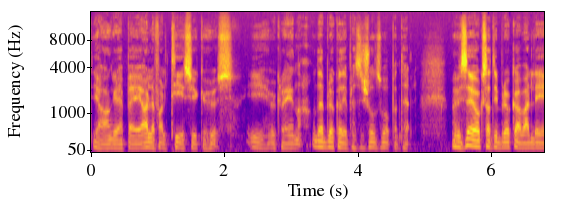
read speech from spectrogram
De har angrepet i alle fall ti sykehus i Ukraina, og det bruker de presisjonsvåpen til. Men vi ser jo også at de bruker veldig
